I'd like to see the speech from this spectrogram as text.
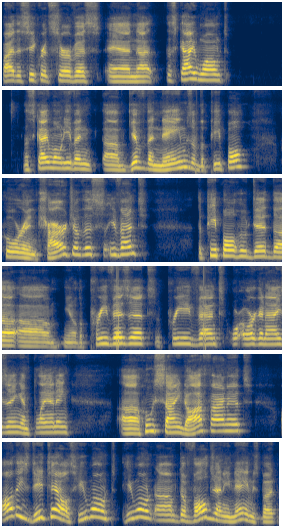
by the Secret Service, and uh, this guy won't this guy won't even um, give the names of the people who were in charge of this event, the people who did the um, you know the pre-visit, pre-event organizing and planning, uh, who signed off on it. All these details he won't he won't um, divulge any names, but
